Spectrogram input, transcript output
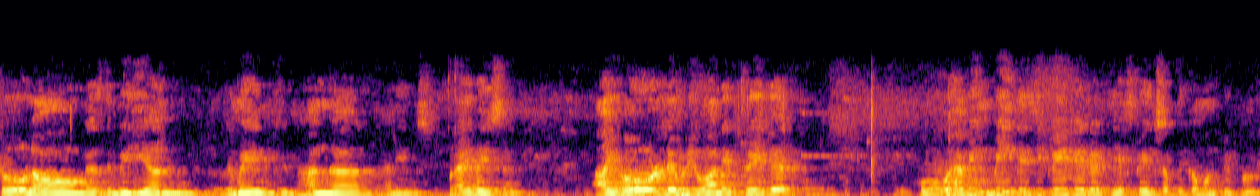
so long as the million remains in hunger and in privation, I hold everyone a traitor who, having been educated at the expense of the common people,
